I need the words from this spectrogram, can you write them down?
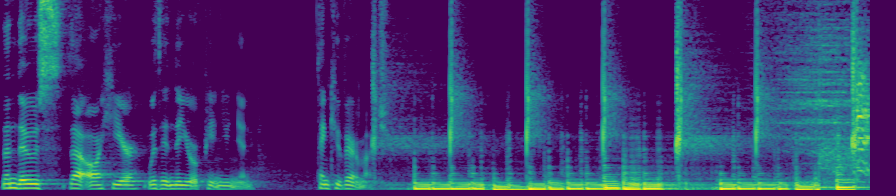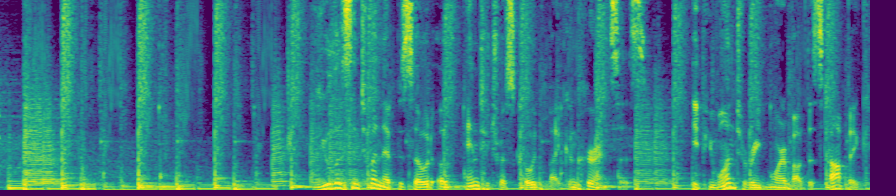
than those that are here within the European Union. Thank you very much. You listened to an episode of Antitrust Code by Concurrences. If you want to read more about this topic,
